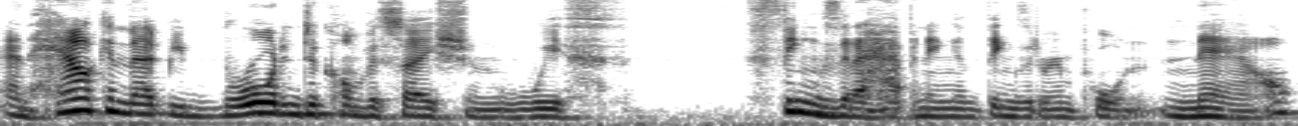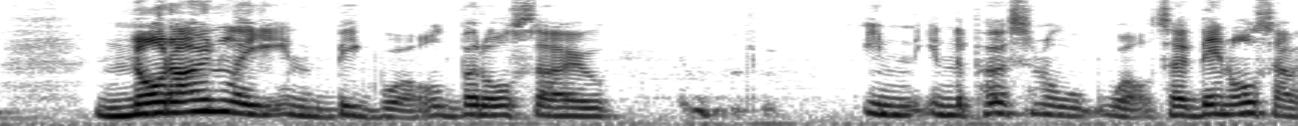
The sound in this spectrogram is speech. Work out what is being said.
and how can that be brought into conversation with things that are happening and things that are important now, not only in the big world but also in in the personal world. So then also,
